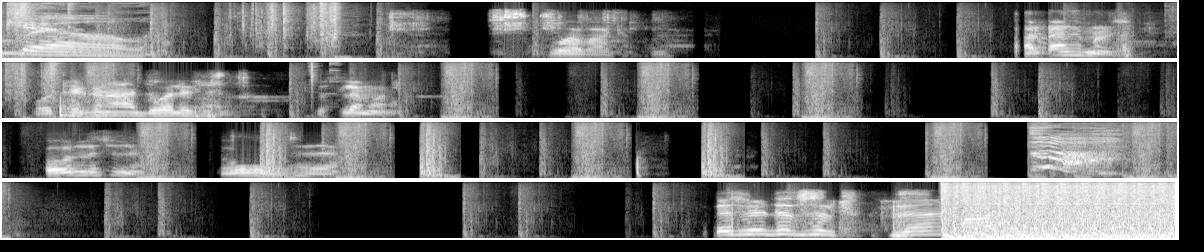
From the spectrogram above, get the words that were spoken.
Double kill. هو بعد خلاص ماشي قلت لك أنا عاد ولا شيء تسلم أنا هو اللي سلم هو اللي سلم This is the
